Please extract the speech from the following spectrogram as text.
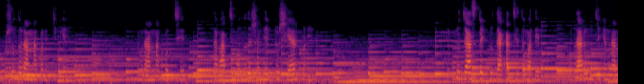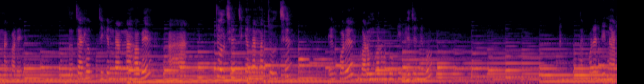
খুব সুন্দর রান্না করে চিকেন। তো রান্না করছে। তা ভাবছি বন্ধুদের সঙ্গে একটু শেয়ার করি। একটু জাস্ট একটু দেখাচ্ছি তোমাদের। ও দারুণ চিকেন রান্না করে। তো যাই হোক চিকেন রান্না হবে আর চলছে চিকেন রান্না চলছে। এরপরে গরম গরম রুটি ভেজে নেব। তারপরে ডিনার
